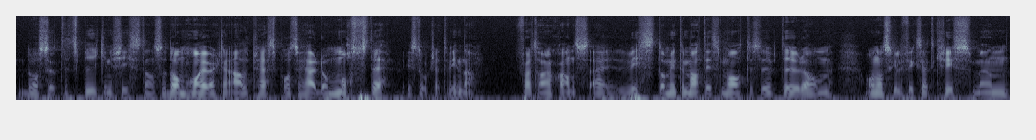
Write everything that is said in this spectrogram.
då suttit spiken i kistan. Så de har ju verkligen all press på sig här. De måste i stort sett vinna för att ha en chans. Äh, visst, de är inte matematiskt ute ur det om, om de skulle fixa ett kryss, men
